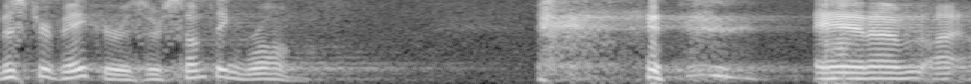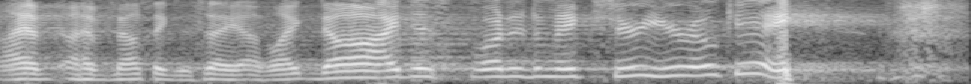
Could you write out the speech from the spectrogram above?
Mr. Baker, is there something wrong? and I'm, I, have, I have nothing to say. I'm like, no, I just wanted to make sure you're okay.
